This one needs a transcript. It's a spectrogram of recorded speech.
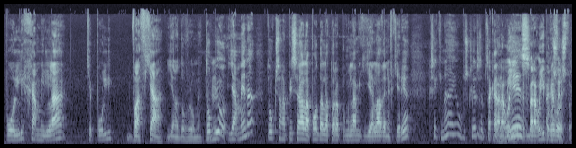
πολύ χαμηλά και πολύ βαθιά για να το βρουμε Το οποίο για μένα, το έχω ξαναπεί σε άλλα πόντα, αλλά τώρα που μιλάμε και για Ελλάδα είναι ευκαιρία, ξεκινάει όπως ξέρεις από τις Παραγωγή, ακαδημίες. από την παραγωγή Ακριβώς. ποδοσφαιριστών.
